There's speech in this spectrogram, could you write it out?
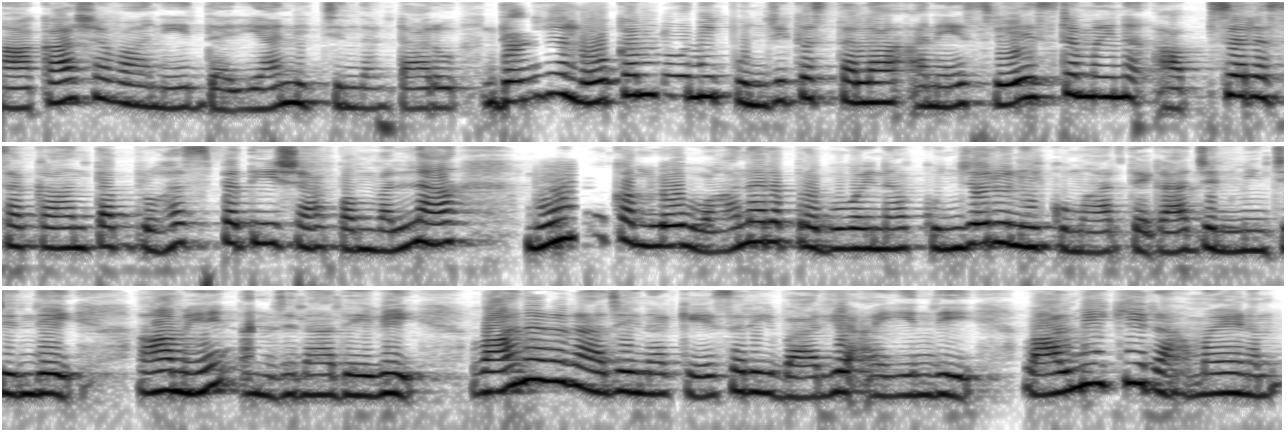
ఆకాశవాణి ధైర్యాన్నిచ్చిందంటారు. దేవలోకంలోని పుంజిక స్థల అనే శ్రేష్టమైన అప్సరసకాంత బృహస్పతి శాపం వల్ల భూలోకంలో వానర ప్రభువైన కుంజరుని కుమార్తెగా జన్మించింది. ఆమె ఆమె అంజనాదేవి. వానర రాజైన కేసరి భార్య అయ్యింది. వాల్మీకి రామాయణం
